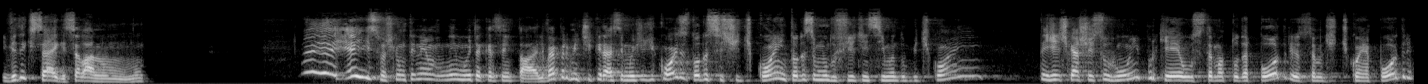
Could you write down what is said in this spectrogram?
e vida que segue. Sei lá, não. não... É, é, isso, acho que não tem nem, nem muito a acrescentar. Ele vai permitir criar esse monte de coisas, todo esse shitcoin, todo esse mundo fiat em cima do Bitcoin. Tem gente que acha isso ruim, porque o sistema todo é podre, o sistema de shitcoin é podre.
